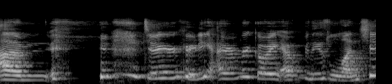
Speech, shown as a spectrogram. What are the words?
um during recruiting, I remember going out for these lunches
